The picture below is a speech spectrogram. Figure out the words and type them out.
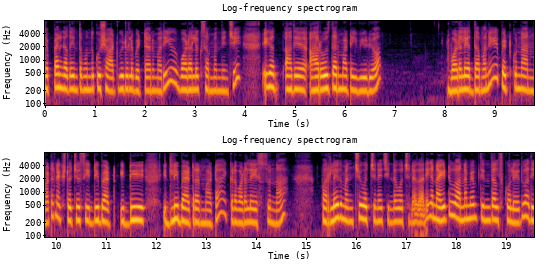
చెప్పాను కదా ఇంత ముందుకు షార్ట్ వీడియోలో పెట్టాను మరి వడలకు సంబంధించి. ఇక అదే ఆ రోజు అనమాట ఈ వీడియో. వడలేద్దామని పెట్టుకున్నా అనమాట నెక్స్ట్ వచ్చేసి ఇడ్లీ బ్యాట్ ఇడ్లీ ఇడ్లీ బ్యాటర్ అనమాట ఇక్కడ వడలు వేస్తున్నా. పర్లేదు మంచిగా వచ్చినాయి చిన్నగా వచ్చినాయి కానీ ఇక నైట్ అన్నం ఏం తినదలుచుకోలేదు అది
